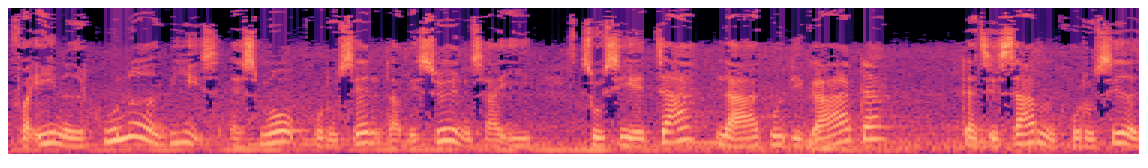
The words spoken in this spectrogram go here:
forenede hundredvis af små producenter ved søen sig i Società Lago di Garda, der tilsammen producerede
